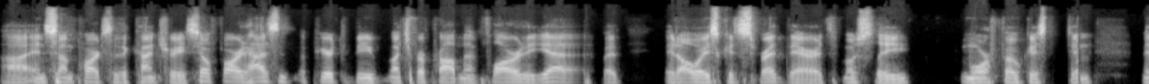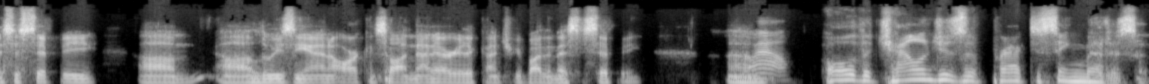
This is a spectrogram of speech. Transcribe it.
uh, in some parts of the country. So far, it hasn't appeared to be much of a problem in Florida yet, but it always could spread there. It's mostly more focused in Mississippi, um, uh, Louisiana, Arkansas, in that area of the country by the Mississippi. Um, wow. Oh, the challenges of practicing medicine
